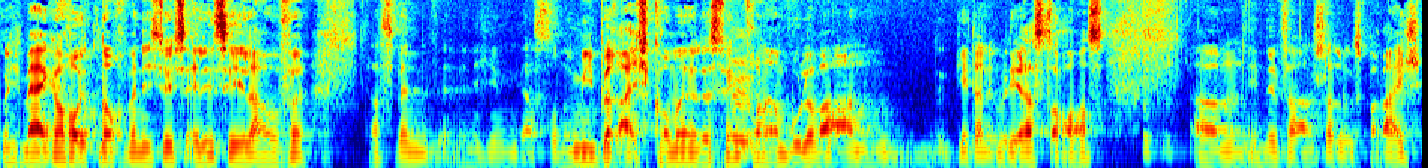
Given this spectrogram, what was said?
Und ich merke heute noch, wenn ich durchs LEC laufe, dass wenn, wenn ich in den Gastronomiebereich komme, das fängt mhm. vorne am Boulevard an und geht dann über die Restaurants ähm, in den Veranstaltungsbereich,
